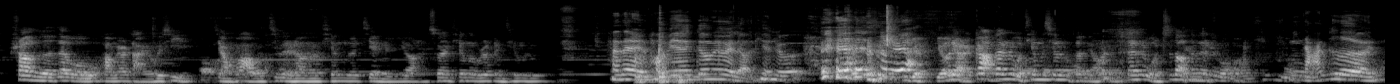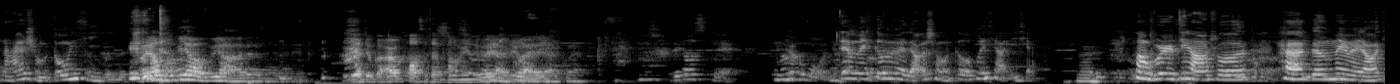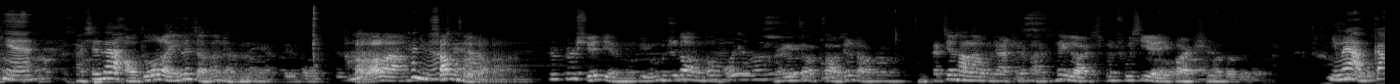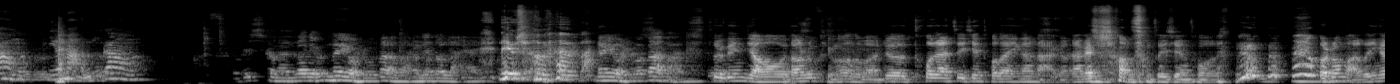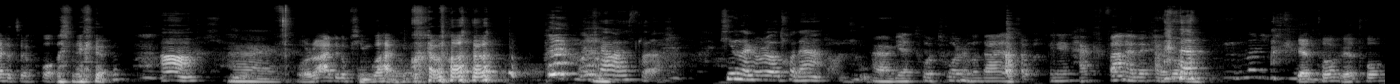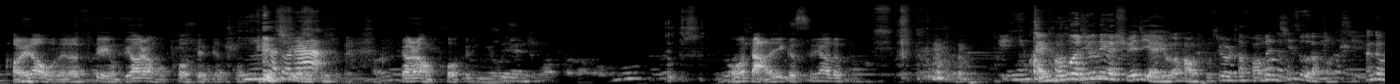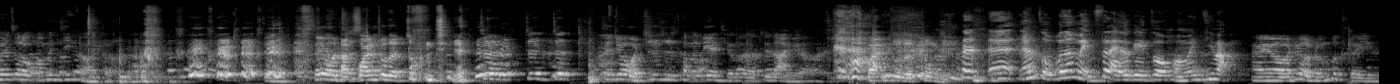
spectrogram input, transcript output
上次在我屋旁边打游戏讲话，我基本上能听个见个一二，虽然听的不是很清楚，他在旁边跟妹妹聊天说，是不是？有有点尬，但是我听不清楚他聊什么，但是我知道他在说话。你拿个拿个什么东西？不要不必要不必要，这那就个 AirPods 在旁边就有可以直接点怪，有用点怪。你在妹跟妹妹聊什么？跟我分享一下。嗯，他们不是经常说他跟妹妹聊天，啊，现在好多了，因为找到女朋友，找到了他女朋，友上次找到了。不是不是学姐吗？你们不知道吗？我知道。哎呦，早早就找到了，还经常来我们家吃饭，那个什么除夕夜一块儿吃。你们俩不杠吗？你跟马子不杠吗？那那有那有什么办法？人家都来，那有什么办法？那有什么办法呢？所以跟你讲嘛，我当时评论了嘛，这脱单最先脱单应该是哪个？大概是上次最先脱的。我说马子应该是最后的那个。啊、哎，我说啊，这个苹果还能快吗？我笑死了。新子什么时候脱单？哎，别脱脱什么单呀！天天还番还没看够呢。别拖，别拖，考虑到我的费用，不要让我破费，别拖，不要让我破费。我们打了一个私下的赌，哎，不过就那个学姐有个好处，就是她黄焖鸡做的好吃，她那回做了黄焖鸡挺好吃。对，所以我支持他关注的重点，这这这这就是我支持他们恋情的最大原因。关注的重点。但呃，人总不能每次来都给你做黄焖鸡吧？哎呦，这有什么不可以的？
